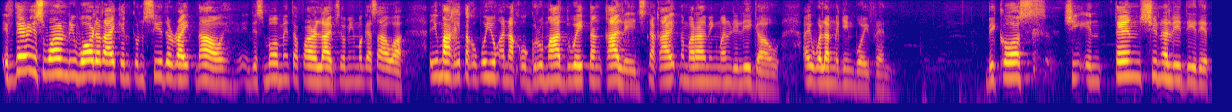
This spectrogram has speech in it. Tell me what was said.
If there is one reward that I can consider right now, in this moment of our lives, kaming mag-asawa, ay yung makita ko po yung anak ko, graduate ng college, na kahit na maraming manliligaw, ay walang naging boyfriend. Because she intentionally did it.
